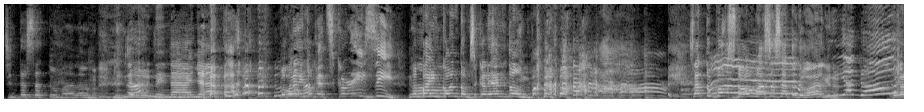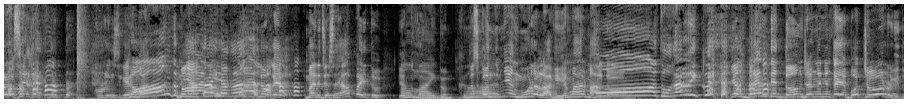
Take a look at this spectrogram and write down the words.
Cinta satu malam Ah, nindanya. Pokoknya itu gets crazy Ngapain kondom sekalian dong Satu box dong Masa satu doang gitu Iya dong. Bukan maksudnya kayak crazy kayak Dong, ternyata malu, ya kan? Malu kayak manajer saya apa itu? Ya Oh my kondom. Terus kondomnya yang murah lagi, yang mahal-mahal dong. Oh, tuh kan request. Yang branded dong, jangan yang kayak bocor gitu.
